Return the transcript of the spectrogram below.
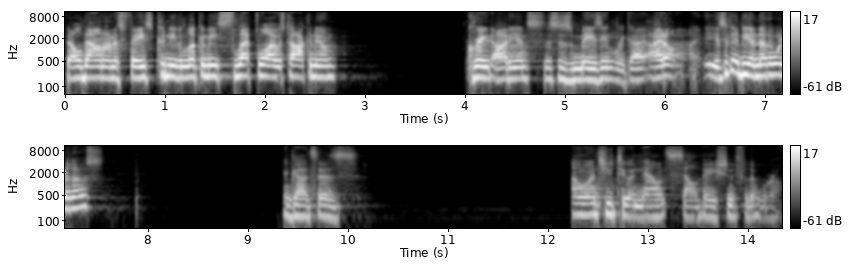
Fell down on his face, couldn't even look at me, slept while I was talking to him. Great audience. This is amazing. Like, I, I don't, is it going to be another one of those? And God says, I want you to announce salvation for the world.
